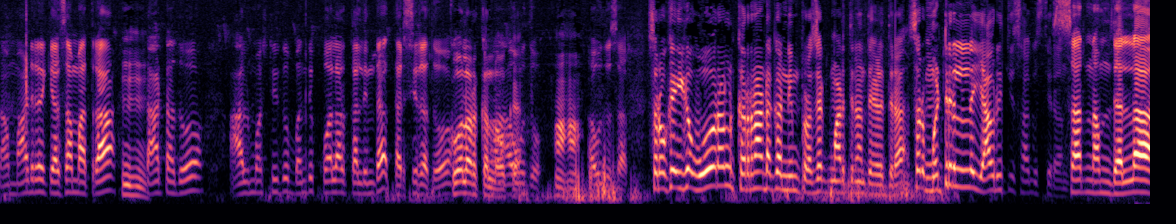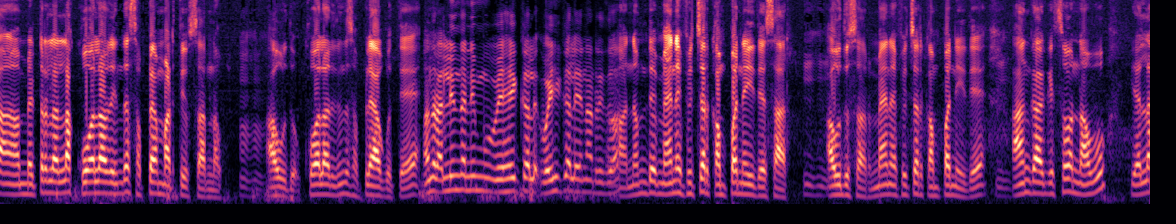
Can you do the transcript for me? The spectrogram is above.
ನಾವು ಮಾಡಿರೋ ಕೆಲಸ ಮಾತ್ರ. ಟಾಟಾದು ಆಲ್ಮೋಸ್ಟ್ ಇದು ಬಂದು ಕೋಲಾರ ಕಲ್ಲಿಂದ ತರಿಸಿರೋದು. ಕೋಲಾರ ಕಲ್ಲು ಓಕೆ ಹೌದು. ಹಾಂ ಹಾಂ. ಹೌದು ಸರ್ ಸರ್ ಓಕೆ ಈಗ ಓವರ್ ಆಲ್ ಕರ್ನಾಟಕ ನಿಮ್ಮ ಪ್ರಾಜೆಕ್ಟ್ ಮಾಡ್ತೀರಾ ಅಂತ ಹೇಳ್ತೀರಾ? ಸರ್ ಮಟೀರಿಯಲ್ ಎಲ್ಲ ಯಾವ ರೀತಿ ಸಾಗಿಸ್ತೀರಾ ಸರ್ ನಮ್ದೆಲ್ಲ ಮೆಟೀರಿಯಲ್ ಎಲ್ಲ ಕೋಲಾರದಿಂದ ಸಪ್ಲೈ ಮಾಡ್ತೀವಿ ಸರ್ ನಾವು. ಹೌದು ಕೋಲಾರದಿಂದ ಸಪ್ಲೈ ಆಗುತ್ತೆ. ಅಂದ್ರೆ ಅಲ್ಲಿಂದ ನಿಮ್ಮ ವೆಹಿಕಲ್ ವೆಹಿಕಲ್ ಏನಾದ್ರು ಇದು ಆ, ನಮ್ದೇ ಮ್ಯಾನುಫ್ಯಾಕ್ಚರ್ ಕಂಪನಿ ಇದೆ ಸರ್ ಹೌದು ಸರ್ ಮ್ಯಾನುಫ್ಯಾಕ್ಚರ್ ಕಂಪನಿ ಇದೆ. ಹಂಗಾಗಿ ಸೊ ನಾವು ಎಲ್ಲ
